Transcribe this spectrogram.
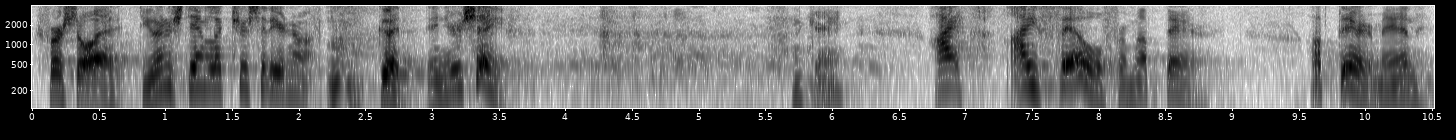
first of all, do you understand electricity or not? Mm-mm. Good, then you're safe. Okay? I, I fell from up there. Up there, man.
